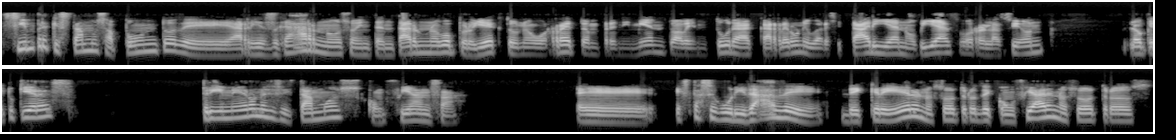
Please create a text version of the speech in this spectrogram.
siempre que estamos a punto de arriesgarnos o intentar un nuevo proyecto, un nuevo reto, emprendimiento, aventura, carrera universitaria, noviazgo, relación, lo que tú quieras, primero necesitamos confianza, eh, esta seguridad de, de creer en nosotros, de confiar en nosotros,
